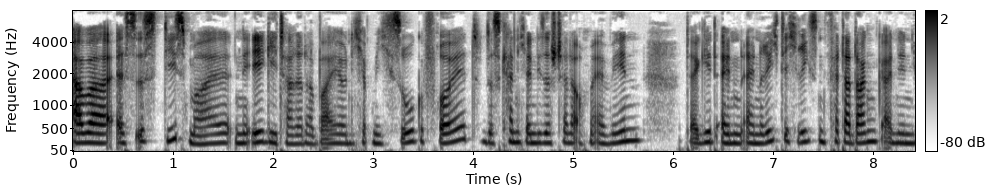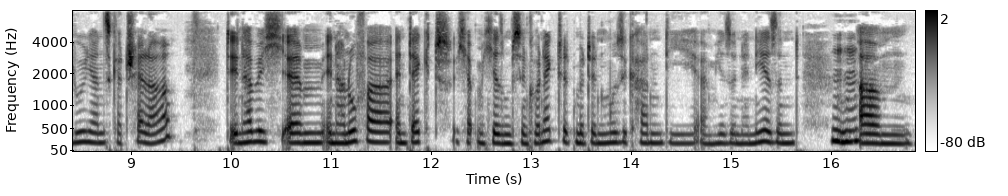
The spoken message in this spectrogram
aber es ist diesmal eine E-Gitarre dabei und ich habe mich so gefreut. Das kann ich an dieser Stelle auch mal erwähnen. Da geht ein, ein richtig riesenfetter Dank an den Julian Scacella. Den habe ich ähm, in Hannover entdeckt. Ich habe mich hier so ein bisschen connected mit den Musikern, die ähm, hier so in der Nähe sind. Mhm. Ähm,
